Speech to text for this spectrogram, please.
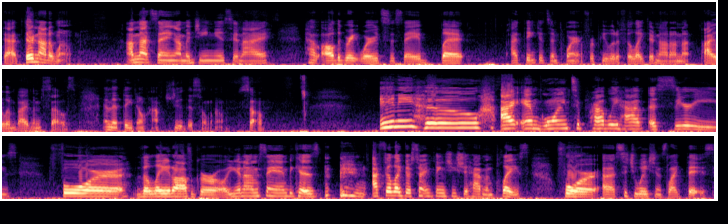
that they're not alone. I'm not saying I'm a genius and I have all the great words to say, but I think it's important for people to feel like they're not on an island by themselves and that they don't have to do this alone. So, anywho, I am going to probably have a series for the laid off girl. You know what I'm saying? Because I feel like there's certain things you should have in place for uh, situations like this.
